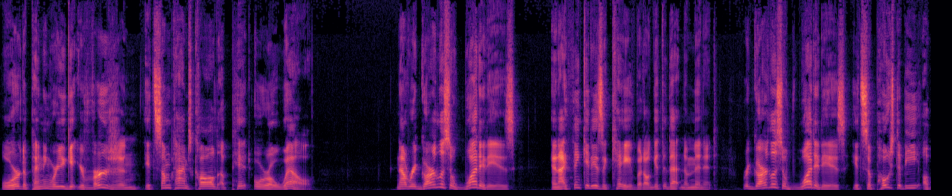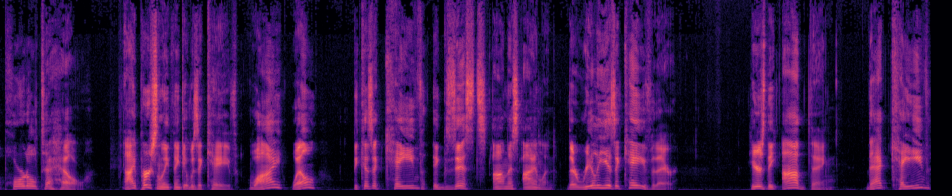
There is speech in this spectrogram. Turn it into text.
or depending where you get your version, it's sometimes called a pit or a well. Now, regardless of what it is, and I think it is a cave, but I'll get to that in a minute, regardless of what it is, it's supposed to be a portal to hell. I personally think it was a cave. Why? Well, because a cave exists on this island. There really is a cave there. Here's the odd thing that cave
